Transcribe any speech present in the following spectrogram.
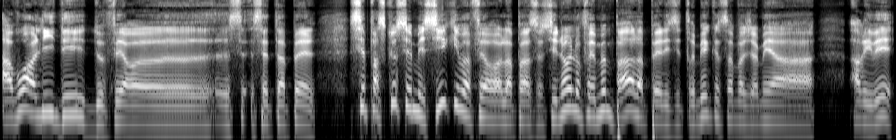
avoir l'idée de faire euh, cet appel, c'est parce que c'est Messi qui va faire la passe. Sinon, il ne le fait même pas, l'appel. Il sait très bien que ça ne va jamais à- arriver.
